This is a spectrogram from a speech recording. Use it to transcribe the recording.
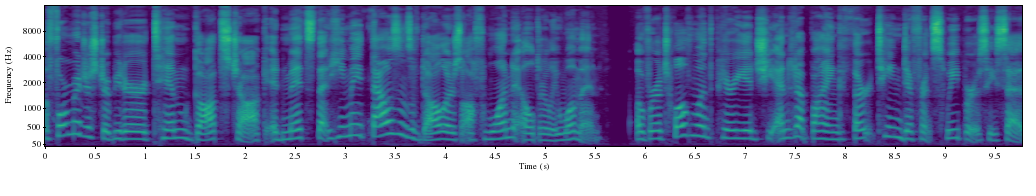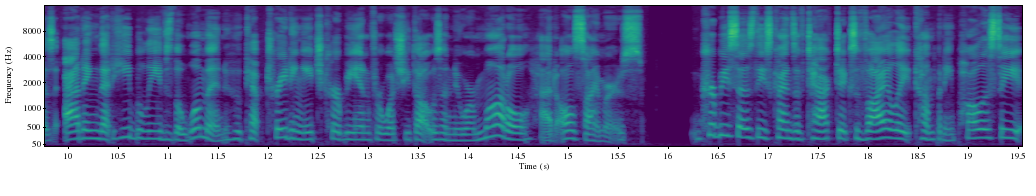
A former distributor, Tim Gottschalk, admits that he made thousands of dollars off one elderly woman. Over a 12 month period, she ended up buying 13 different sweepers, he says, adding that he believes the woman, who kept trading each Kirby in for what she thought was a newer model, had Alzheimer's. Kirby says these kinds of tactics violate company policy,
